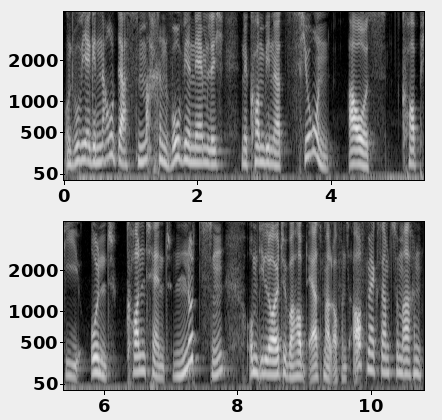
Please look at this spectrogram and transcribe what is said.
und wo wir genau das machen, wo wir nämlich eine Kombination aus Copy und Content nutzen, um die Leute überhaupt erstmal auf uns aufmerksam zu machen,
